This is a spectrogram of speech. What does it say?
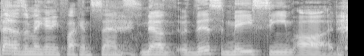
that doesn't make any fucking sense. Now, this may seem odd.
